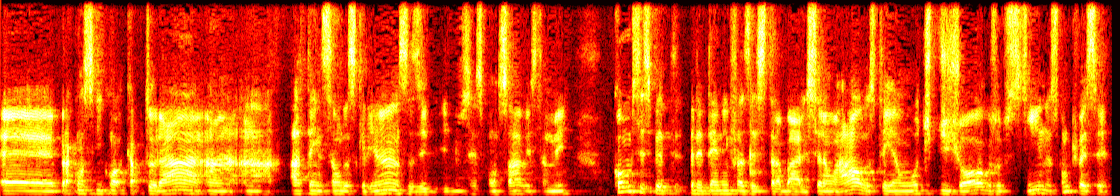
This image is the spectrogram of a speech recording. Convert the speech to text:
é, para conseguir capturar a, a, atenção das crianças e, e dos responsáveis também. Como vocês pretendem fazer esse trabalho? Serão aulas? Terão outro tipo de jogos, oficinas? Como que vai ser?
